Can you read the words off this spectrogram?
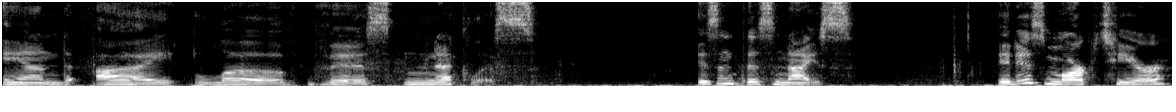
And I love this necklace. Isn't this nice? It is marked here,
